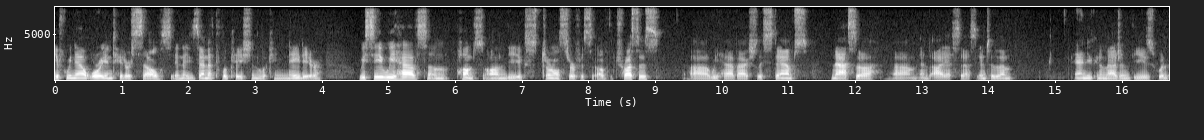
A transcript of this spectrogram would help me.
If we now orientate ourselves in a zenith location looking nadir, we see we have some pumps on the external surface of the trusses. Uh, we have actually stamped NASA um, and ISS into them. And you can imagine these would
